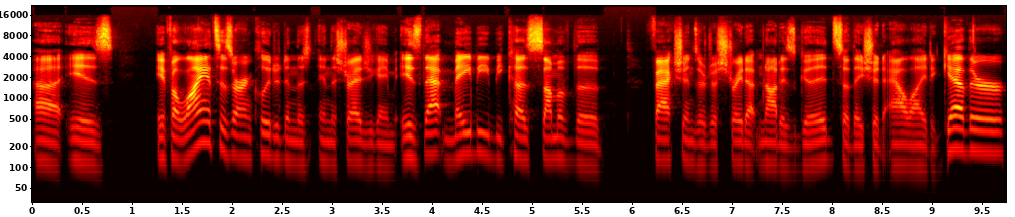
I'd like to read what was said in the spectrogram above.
uh, is if alliances are included in the in the strategy game, is that maybe because some of the factions are just straight up not as good, so they should ally together?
